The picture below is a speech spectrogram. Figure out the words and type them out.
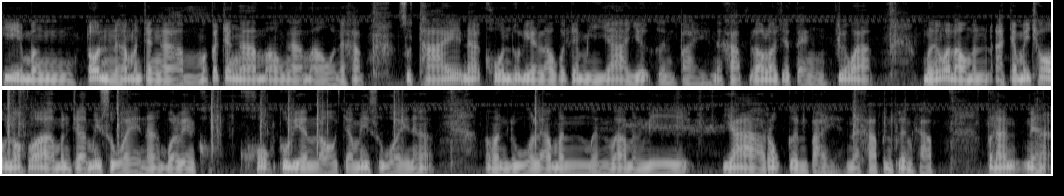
ที่บางต้นนะครับมันจะงาม มันก็จะงามเอางามเอานะครับ สุดท้ายนะโคนทุเรียนเราก็จะมีหญ้าเยอะเกินไปนะครับ แล้วเราจะแต่งเรียกว่า เหมือนว่าเรามันอาจจะไม่ชอบเนาะว่ามันจะไม่สวยนะ บริเวณโคกทุเรียนเราจะไม่สวยนะฮะมันดูแล้วมันเหมือนว่ามันมีหญ้ารกเกินไปนะครับเพื่อนๆครับ เพราะฉะนั้นเนี่ยฮะ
